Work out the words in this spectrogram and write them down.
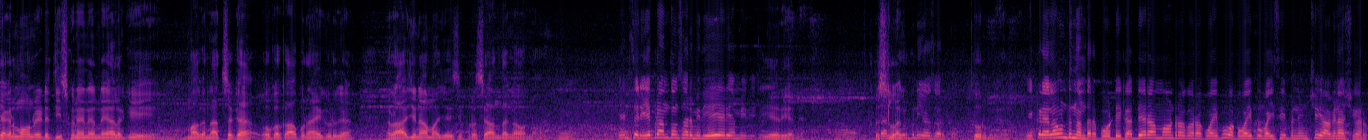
జగన్మోహన్ రెడ్డి తీసుకునే నిర్ణయాలకి మాకు నచ్చక ఒక కాపు నాయకుడిగా రాజీనామా చేసి ప్రశాంతంగా ఉన్నాం. ఏంటి సార్ ఏ ప్రాంతం సార్ మీది? ఏ ఏరియా మీది? ఈ ఏరియాని. ఆ, కృష్ణల తూర్పు నియోజకవర్గం. తూర్పు నియోజకవర్గం. ఇక్కడ ఎలా ఉంటుందంటారు పోటీ గద్దే రామ్మోహన్ రావు గారు ఒకవైపు ఒకవైపు వైసీపీ నుంచి అవినాష్ గారు.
